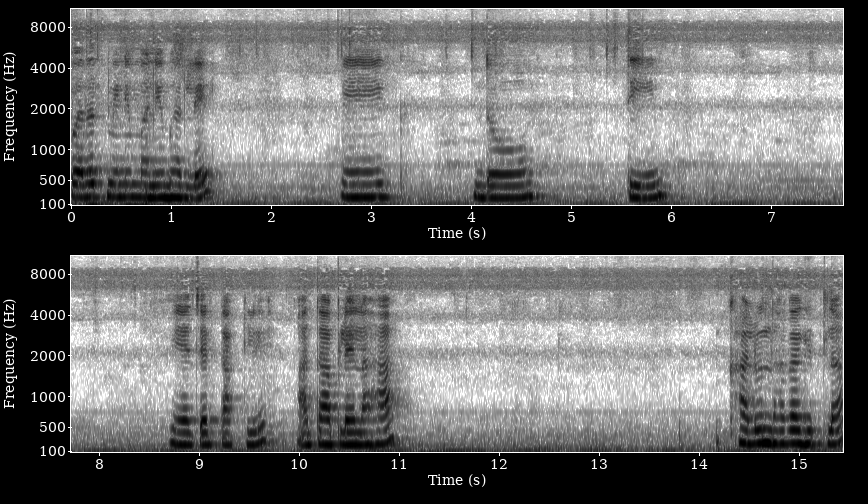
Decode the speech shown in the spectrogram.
परत मी मनी भरले. एक दोन तीन. याच्यात टाकले. आता आपल्याला हा खालून धागा घेतला.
